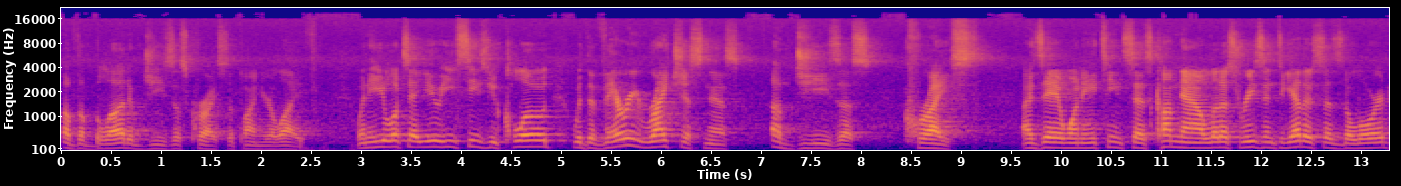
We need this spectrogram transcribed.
of the blood of Jesus Christ upon your life. When he looks at you, he sees you clothed with the very righteousness of Jesus Christ. Isaiah 118 says, Come now, let us reason together, says the Lord.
